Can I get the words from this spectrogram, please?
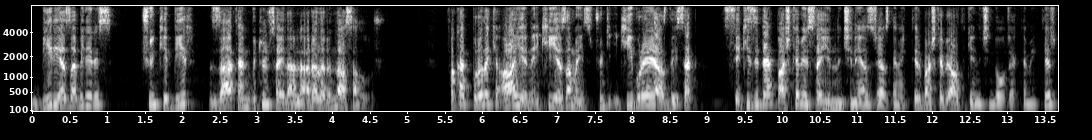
1 yazabiliriz. Çünkü 1 zaten bütün sayılarla aralarında asal olur. Fakat buradaki A yerine 2'yi yazamayız. Çünkü 2'yi buraya yazdıysak 8'i de başka bir sayının içine yazacağız demektir. Başka bir altıgenin içinde olacak demektir.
